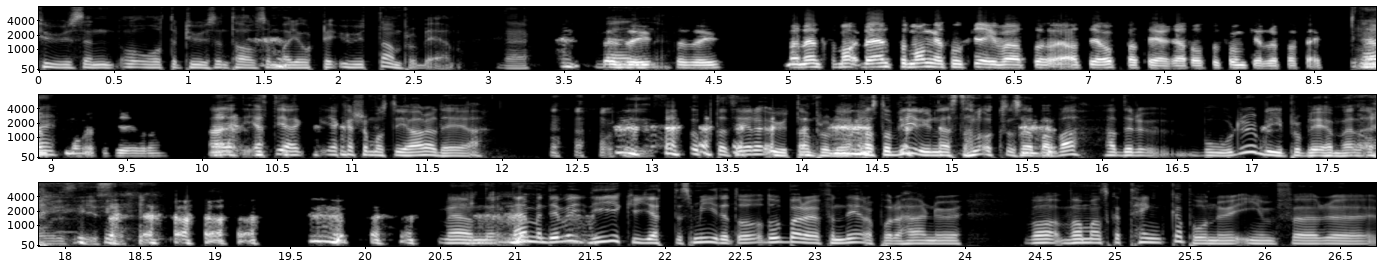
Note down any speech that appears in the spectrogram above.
tusen och åter tusentals som har gjort det utan problem. Nej. Men, Precis, precis. Men det är, inte det är inte så många som skriver att, att jag uppdaterar och så funkar det perfekt. Det är Nej. inte så många som skriver det. nej, jag, jag, jag kanske måste göra det, ja. Uppdatera utan problem. Fast då blir det ju nästan också så här, bara, va? Hade du, borde det bli problem eller? Ja, precis. Men, nej, men det, var, det gick ju jättesmidigt och då började jag fundera på det här nu. Vad, vad man ska tänka på nu inför, eh,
